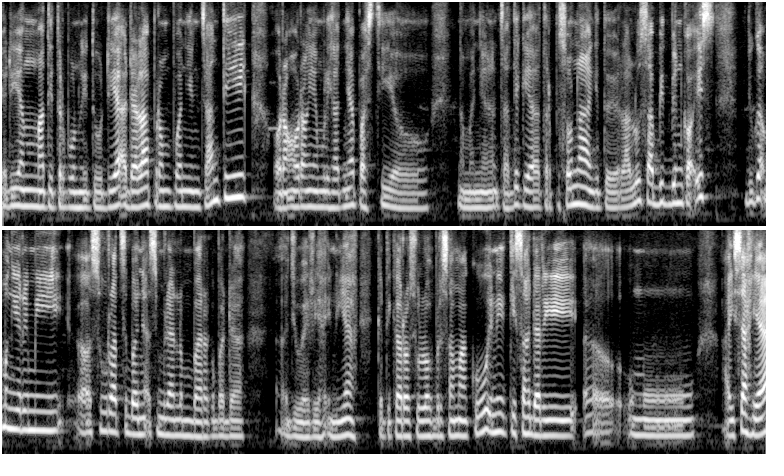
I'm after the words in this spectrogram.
Jadi yang mati terbunuh itu dia adalah perempuan yang cantik. Orang-orang yang melihatnya pasti yo namanya cantik ya terpesona gitu ya. Lalu Sabit bin Qais juga mengirimi uh, surat sebanyak 9 lembar kepada Juwairiyah ini ya. Ketika Rasulullah bersamaku, ini kisah dari uh, Ummu Aisyah ya.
